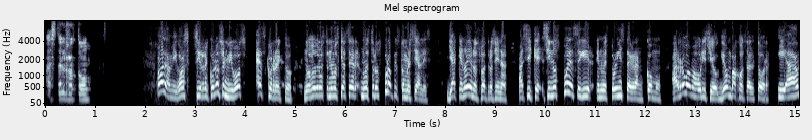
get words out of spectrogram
hasta el rato. Hola amigos, si reconocen mi voz, es correcto. Nosotros tenemos que hacer nuestros propios comerciales, ya que nadie nos patrocina. Así que si nos puedes seguir en nuestro Instagram como arroba mauricio-saltor y a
